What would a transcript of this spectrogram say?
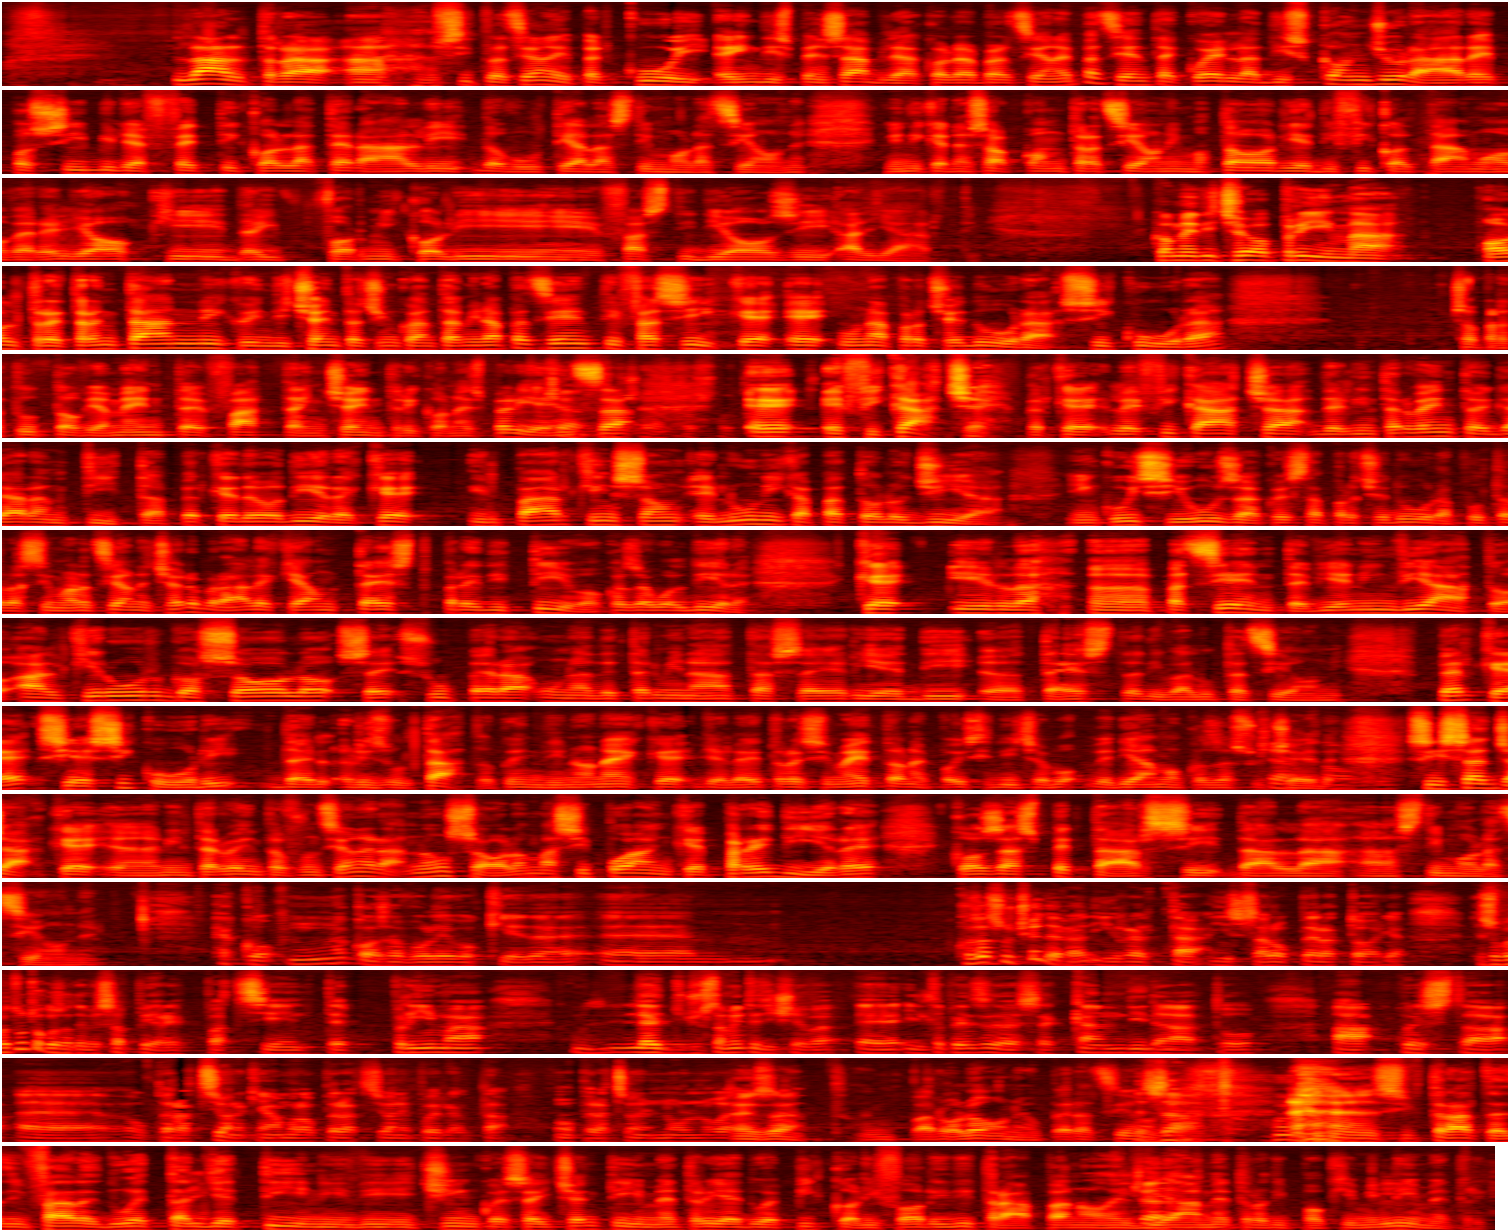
L'altra uh, situazione per cui è indispensabile la collaborazione del paziente è quella di scongiurare possibili effetti collaterali dovuti alla stimolazione, quindi che ne so, contrazioni motorie, difficoltà a muovere gli occhi, dei formicoli fastidiosi agli arti. Come dicevo prima, oltre 30 anni, quindi 150.000 pazienti, fa sì che è una procedura sicura, soprattutto ovviamente fatta in centri con esperienza, certo, certo, è efficace, perché l'efficacia dell'intervento è garantita, perché devo dire che il Parkinson è l'unica patologia in cui si usa questa procedura, appunto la stimolazione cerebrale, che ha un test predittivo. Cosa vuol dire? Che il eh, paziente viene inviato al chirurgo solo se supera una determinata serie di eh, test, di valutazioni, perché si è sicuri del risultato, quindi non è che gli elettrodi si mettono e poi si dice boh, vediamo cosa certo, succede. Certo. Si sa già che eh, l'intervento funzionerà, non solo, ma si può anche predire cosa aspettarsi dalla uh, stimolazione. Ecco, una cosa volevo chiedere. Eh Cosa succede in realtà in sala operatoria e soprattutto cosa deve sapere il paziente prima lei giustamente diceva che eh, il paziente deve essere candidato a questa eh, operazione, chiamiamola operazione, poi in realtà un'operazione non lo è. Esatto, un parolone, operazione. Esatto. si tratta di fare due tagliettini di 5-6 centimetri e due piccoli fori di trapano nel certo. diametro di pochi millimetri.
